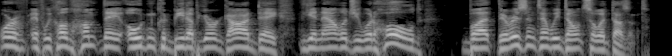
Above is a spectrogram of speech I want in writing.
or if, if we called Hump Day Odin could beat up your God Day, the analogy would hold, but there isn't and we don't, so it doesn't.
